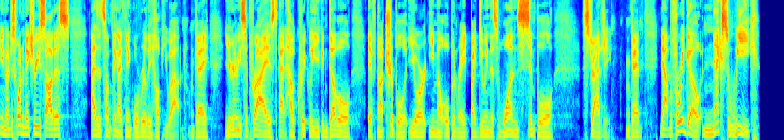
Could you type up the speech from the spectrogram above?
you know, just want to make sure you saw this as it's something I think will really help you out. Okay. You're going to be surprised at how quickly you can double, if not triple, your email open rate by doing this one simple strategy. Okay. Now, before we go, next week,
